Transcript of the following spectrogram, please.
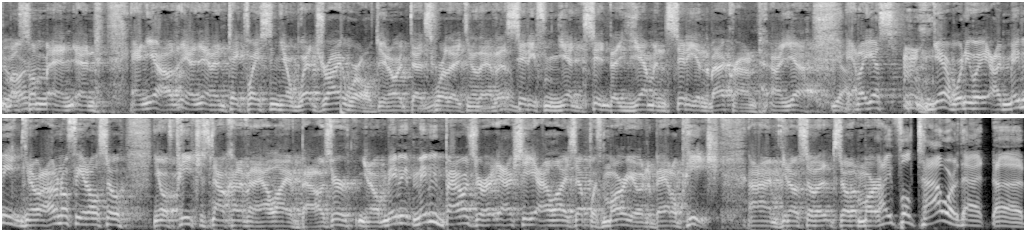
Muslim, and and and yeah, and, and it take place in you know Wet Dry World. You know that's where they you know they have that city from Yen, the Yemen city in the background. Uh, yeah. Yeah. and I guess yeah. Well, anyway, I, maybe you know I don't know if he had also you know if Peach is now kind of an ally of Bowser. You know maybe maybe Bowser actually allies up with Mario to battle Peach. Um, you know so that so that Mario Eiffel Tower, that uh,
